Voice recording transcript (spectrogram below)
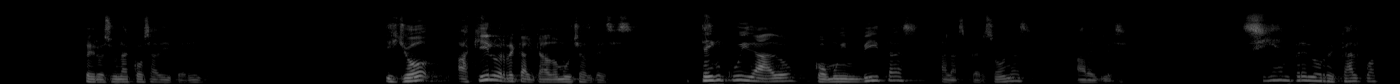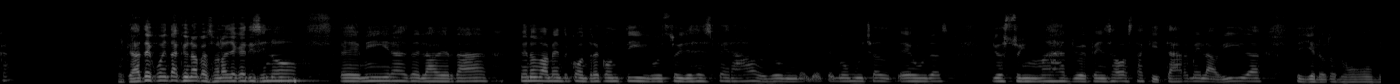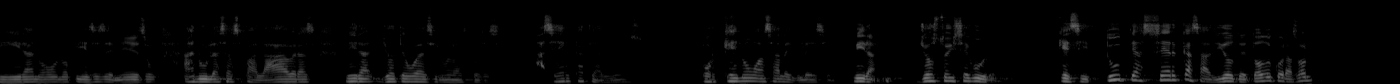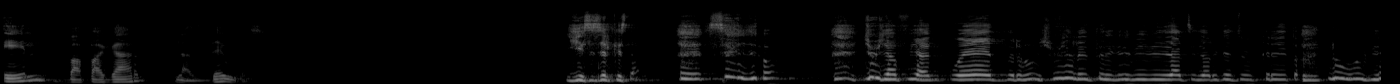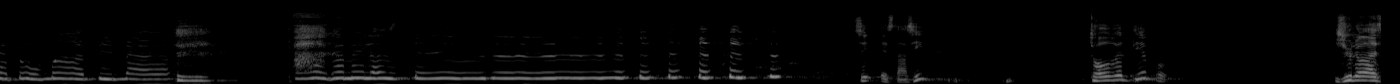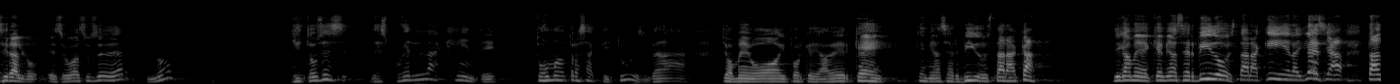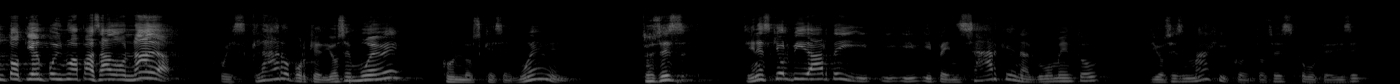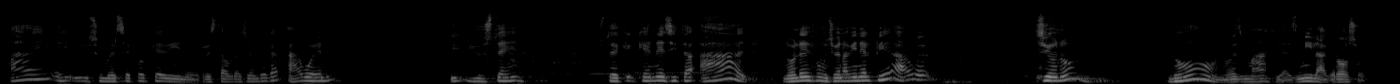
pero es una cosa diferente. Y yo aquí lo he recalcado muchas veces. Ten cuidado cómo invitas a las personas a la iglesia. Siempre lo recalco acá. Porque date cuenta que una persona llega y dice, no, eh, mira, la verdad, menos mal me encontré contigo, estoy desesperado, yo mira, yo tengo muchas deudas, yo estoy mal, yo he pensado hasta quitarme la vida. Y el otro, no, mira, no, no pienses en eso, anula esas palabras. Mira, yo te voy a decir una de las cosas, acércate a Dios. ¿Por qué no vas a la iglesia? Mira, yo estoy seguro que si tú te acercas a Dios de todo corazón, Él va a pagar las deudas. Y ese es el que está, Señor, yo ya fui a encuentro, yo ya le entregué mi vida al Señor Jesucristo, no volví a tomar ni nada. Págame las deudas. Sí, está así. Todo el tiempo. Y le voy a decir algo, ¿eso va a suceder? No. Y entonces después la gente toma otras actitudes. Ah, yo me voy porque a ver qué, qué me ha servido estar acá. Dígame, ¿qué me ha servido estar aquí en la iglesia tanto tiempo y no ha pasado nada? Pues claro, porque Dios se mueve con los que se mueven. Entonces, tienes que olvidarte y, pensar que en algún momento Dios es mágico. Entonces, como que dice, ay, eh, ¿y su merced por qué vino? ¿Restauración de hogar? Ah, bueno. ¿Y, usted? ¿Usted qué, necesita? Ah, ¿no le funciona bien el pie? Ah, bueno. ¿Sí o no? No, no es magia, es milagroso.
